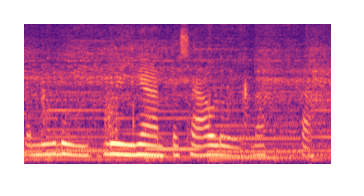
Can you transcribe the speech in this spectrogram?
วันนี้ลุยลุยงานแต่เช้าเลยนะค่ะ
